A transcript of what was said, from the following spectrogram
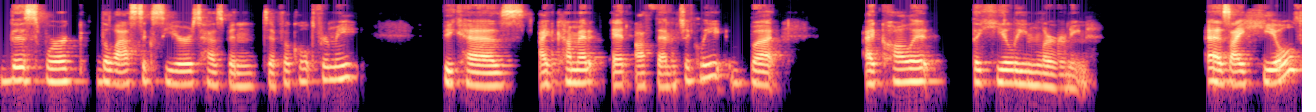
this work the last six years has been difficult for me because I come at it authentically, but I call it the healing learning. As I healed,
